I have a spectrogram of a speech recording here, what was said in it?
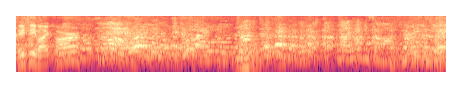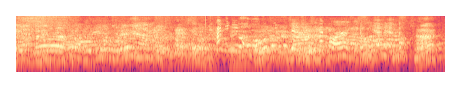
Do you see my car? No, I think he saw. I mean, you always attention to the cars. I don't get it. Huh?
